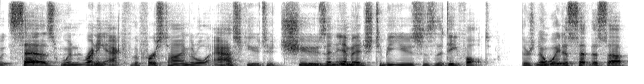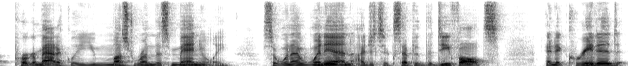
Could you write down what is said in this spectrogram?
it says when running Act for the first time, it will ask you to choose an image to be used as the default. There's no way to set this up programmatically. You must run this manually. So when I went in, I just accepted the defaults and it created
